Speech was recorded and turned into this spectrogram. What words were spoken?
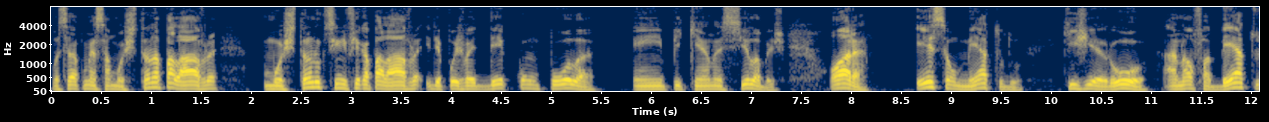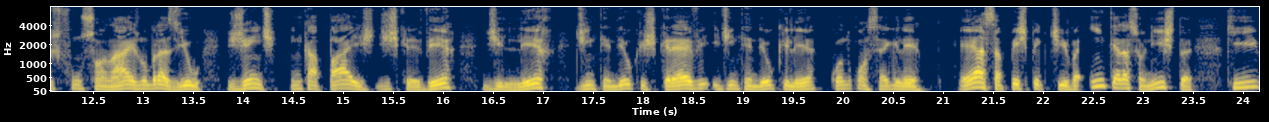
Você vai começar mostrando a palavra, mostrando o que significa a palavra e depois vai decompô-la em pequenas sílabas. Ora, esse é o método que gerou analfabetos funcionais no Brasil, gente incapaz de escrever, de ler, de entender o que escreve e de entender o que lê quando consegue ler. É essa perspectiva interacionista que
